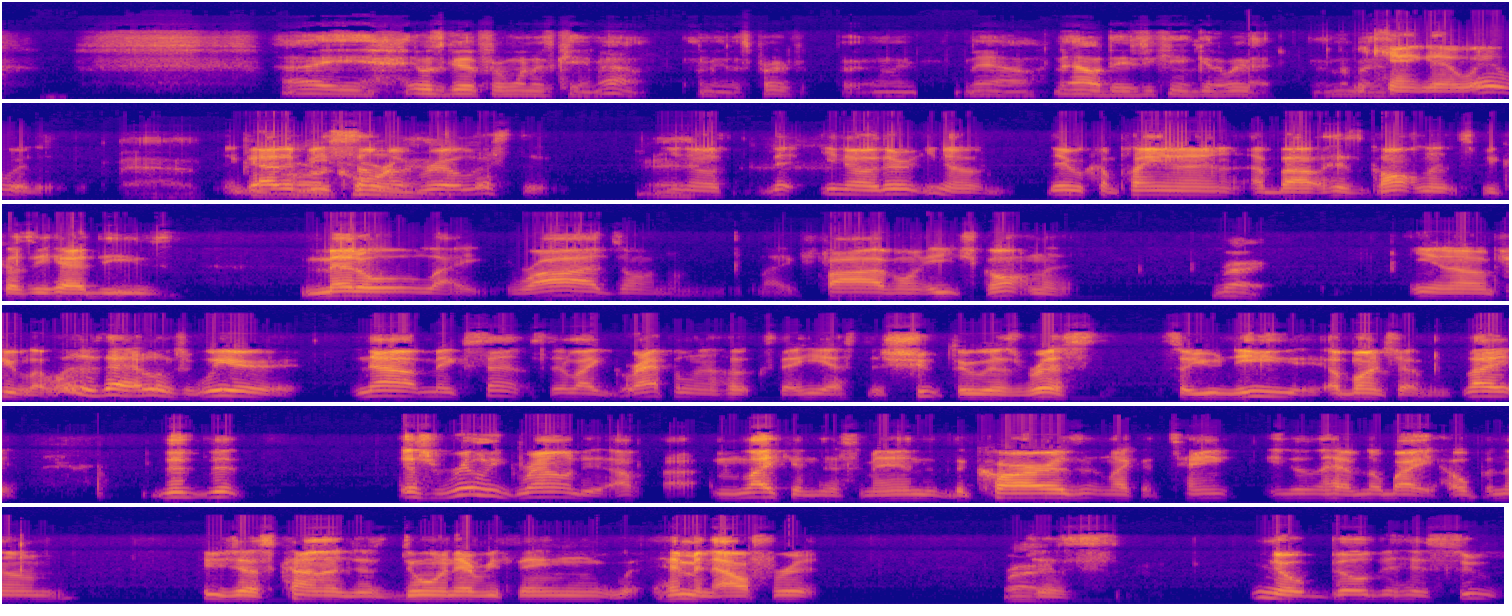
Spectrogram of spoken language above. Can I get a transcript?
I it was good for when it came out. I mean, it's perfect. But like, now nowadays you can't get away with that. You Nobody, can't get away with it. uh, It got to be somewhat now. realistic. yeah. You know, they, you know, they're, you know, they were complaining about his gauntlets because he had these metal like rods on them, like five on each gauntlet. Right. You know, people are like, what is that? It looks weird. Now it makes sense. They're like grappling hooks that he has to shoot through his wrist. So you need a bunch of them. Like the the it's really grounded. I, I'm liking this man. The car isn't like a tank. He doesn't have nobody helping him. He's just kind of just doing everything with him and Alfred, Right. just you know, building his suit.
